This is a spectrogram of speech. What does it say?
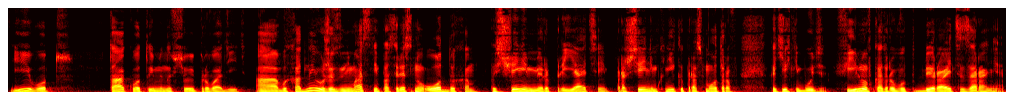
И вот так вот именно все и проводить. А выходные уже заниматься непосредственно отдыхом, посещением мероприятий, прочтением книг и просмотров каких-нибудь фильмов, которые вы подбираете заранее.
